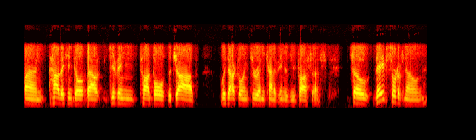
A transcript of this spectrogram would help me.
on how they can go about giving Todd Bowles the job without going through any kind of interview process. So they've sort of known.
